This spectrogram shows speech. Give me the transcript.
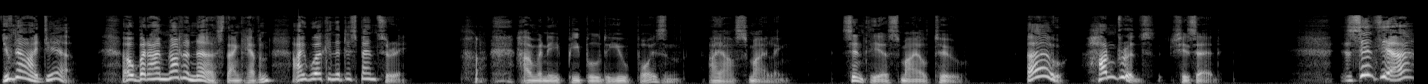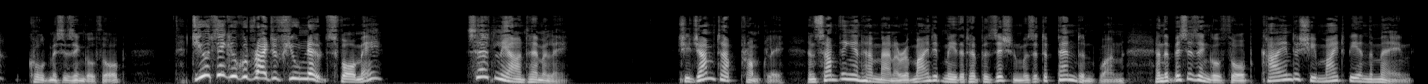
You've no idea. Oh, but I'm not a nurse, thank heaven. I work in the dispensary. How many people do you poison? I asked, smiling. Cynthia smiled too. Oh, hundreds, she said. Cynthia, called Mrs. Inglethorp, do you think you could write a few notes for me? Certainly, Aunt Emily. She jumped up promptly, and something in her manner reminded me that her position was a dependent one, and that Mrs. Inglethorp, kind as she might be in the main,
